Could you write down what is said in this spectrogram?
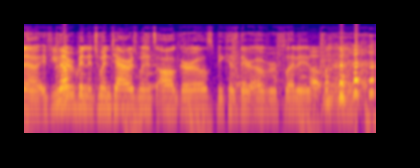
no. If you've No. never been to Twin Towers when it's all girls because they're over flooded. Oh.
